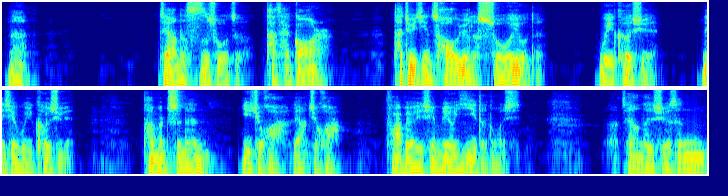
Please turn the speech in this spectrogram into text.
那这样的思索者，他才高二，他就已经超越了所有的伪科学那些伪科学，他们只能。一句话、两句话，发表一些没有意义的东西，这样的学生，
